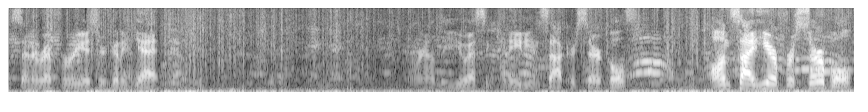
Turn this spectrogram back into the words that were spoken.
a center referee as you're going to get around the U.S. and Canadian soccer circles. Onside here for Serbal.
